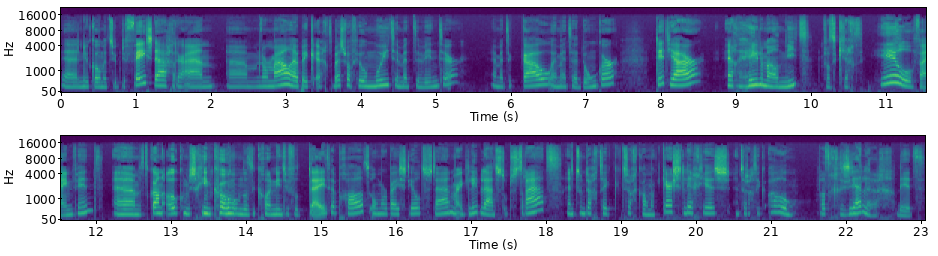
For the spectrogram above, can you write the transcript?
Uh, nu komen natuurlijk de feestdagen eraan. Um, normaal heb ik echt best wel veel moeite met de winter. En met de kou en met het donker. Dit jaar echt helemaal niet. Wat ik echt heel fijn vind. Um, dat kan ook misschien komen omdat ik gewoon niet zoveel tijd heb gehad om erbij stil te staan. Maar ik liep laatst op straat en toen dacht ik, toen zag ik allemaal kerstlichtjes. En toen dacht ik, oh, wat gezellig dit.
